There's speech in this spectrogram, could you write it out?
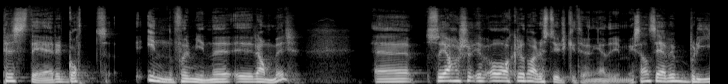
prestere godt innenfor mine rammer. Eh, så jeg har og akkurat nå er det styrketrening jeg driver med. Så jeg vil bli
